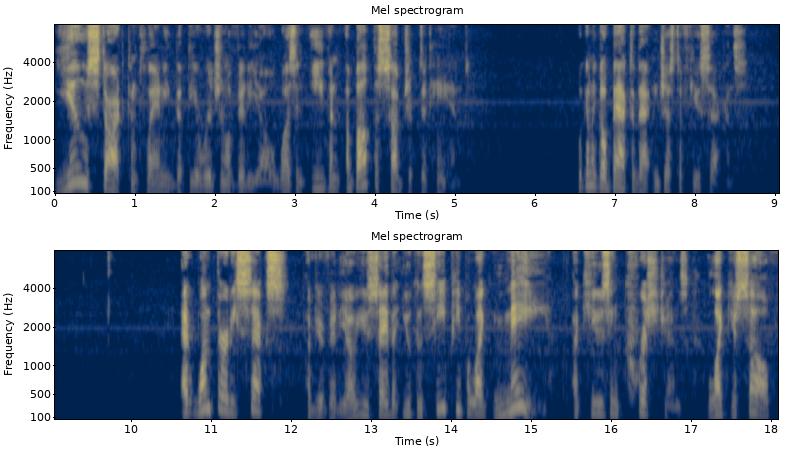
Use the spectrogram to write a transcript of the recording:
You start complaining that the original video wasn't even about the subject at hand. We're going to go back to that in just a few seconds. At 136 of your video, you say that you can see people like me accusing Christians like yourself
